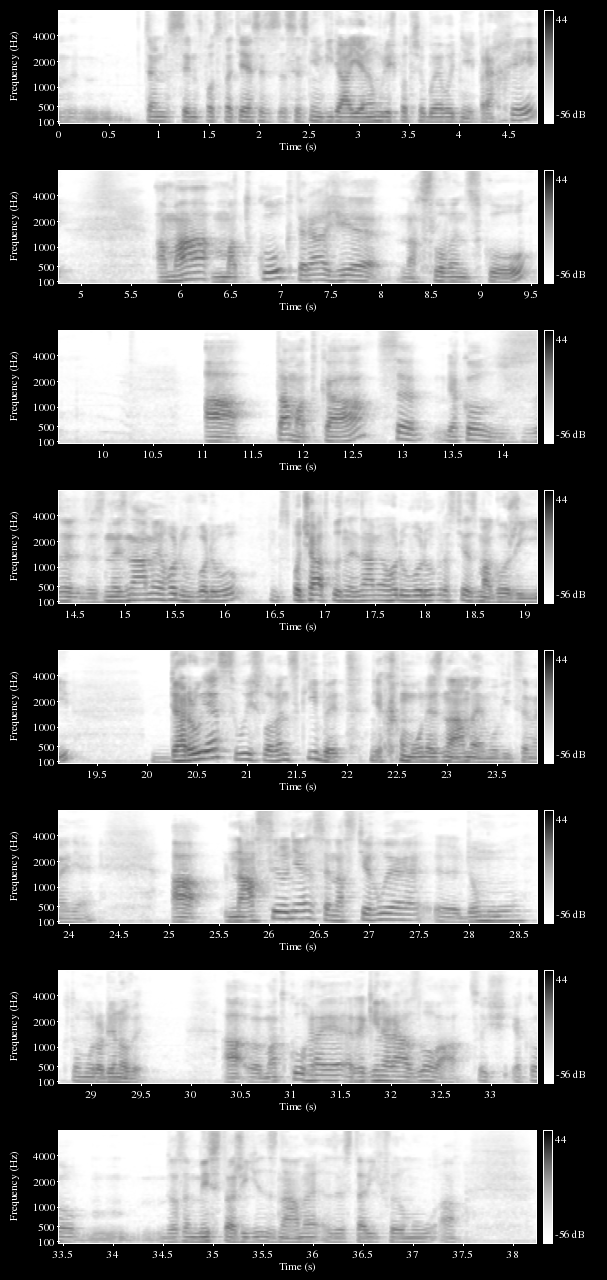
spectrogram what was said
ten syn v podstatě se, se s ním vydá jenom, když potřebuje od něj prachy. A má matku, která žije na Slovensku a ta matka se jako z, z neznámého důvodu, zpočátku z neznámého důvodu prostě zmagoří, daruje svůj slovenský byt někomu neznámému víceméně a násilně se nastěhuje e, domů k tomu Rodinovi. A e, matku hraje Regina Rázlová, což jako zase my staří známe ze starých filmů a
